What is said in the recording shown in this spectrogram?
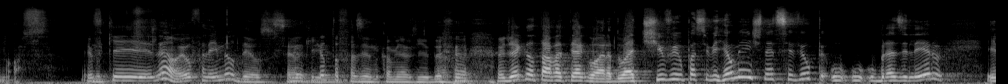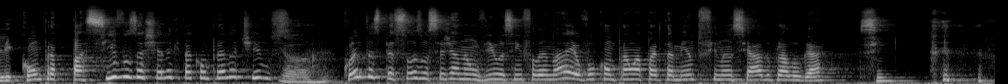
Nossa. Eu fiquei. Não, eu falei, meu Deus do céu, Meu o que, que eu tô fazendo com a minha vida? Aham. Onde é que eu tava até agora? Do ativo e o passivo. E realmente, né? Você vê o, o, o brasileiro, ele compra passivos achando que tá comprando ativos. Aham. Quantas pessoas você já não viu assim falando, ah, eu vou comprar um apartamento financiado para alugar? Sim.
